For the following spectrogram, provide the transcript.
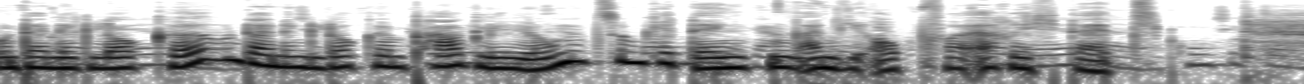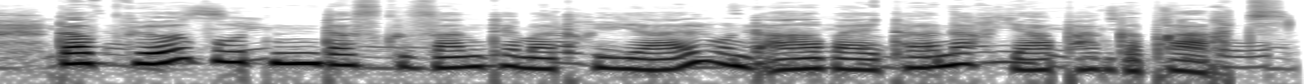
und eine Glocke und einen Glockenpavillon zum Gedenken an die Opfer errichtet. Dafür wurden das gesamte Material und Arbeiter nach Japan gebracht.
